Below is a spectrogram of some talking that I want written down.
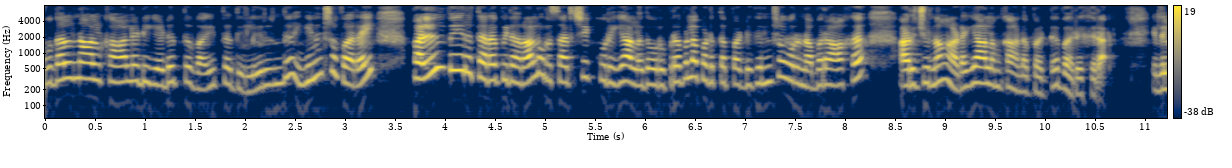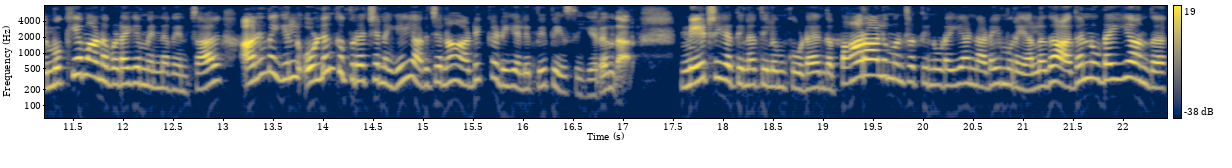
முதல் நாள் காலடி எடுத்து வைத்ததிலிருந்து இன்று வரை பல்வேறு தரப்பினரால் ஒரு சர்ச்சைக்குரிய அல்லது ஒரு பிரபலப்படுத்தப்படுகின்ற ஒரு நபராக அர்ஜுனா அடையாளம் காணப்பட்டு வருகிறார். இதில் முக்கியமான விடயம் என்னவென்றால் அண்மையில் ஒழுங்கு பிரச்சனையை அர்ஜுனா அடிக்கடி எழுப்பி பேசியிருந்தார். நேற்றைய தினத்திலும் கூட இந்த பாராளுமன்றத்தினுடைய நடைமுறை அல்லது அதனுடைய அந்த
